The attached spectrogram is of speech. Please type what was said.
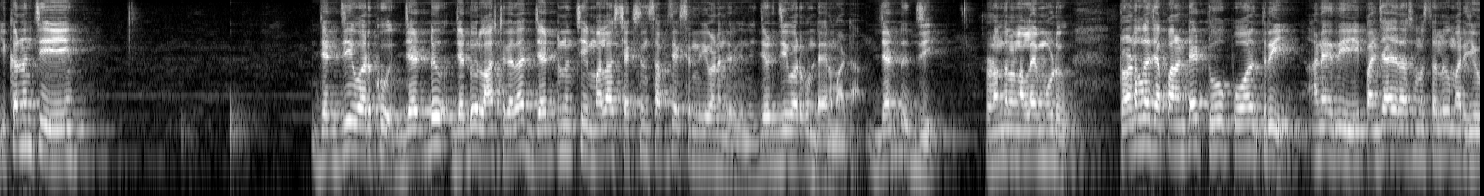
ఇక్కడ నుంచి జడ్జి వరకు జడ్ జడ్ లాస్ట్ కదా? జడ్ నుంచి మళ్ళీ సెక్షన్ సబ్ సెక్షన్ ఇవ్వడం జరిగింది జడ్జి వరకు ఉంటాయన్నమాట. జడ్ జి రెండు వందల నలభై మూడు. టోటల్గా చెప్పాలంటే టూ ఫోర్ త్రీ అనేది పంచాయతీరాజ్ సంస్థలు మరియు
